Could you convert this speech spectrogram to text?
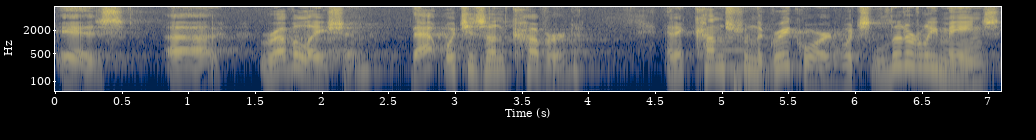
is revelation, that which is uncovered, and it comes from the Greek word which literally means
